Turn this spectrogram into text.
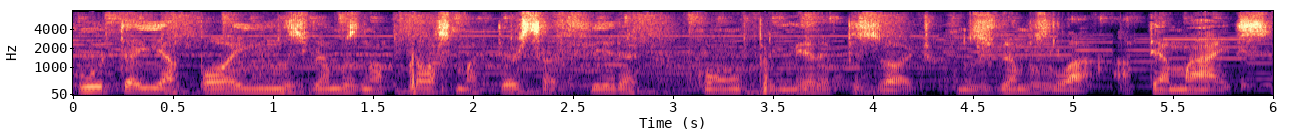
Curta e apoie e nos vemos na próxima terça-feira com o primeiro episódio. Nos vemos lá. Até mais.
